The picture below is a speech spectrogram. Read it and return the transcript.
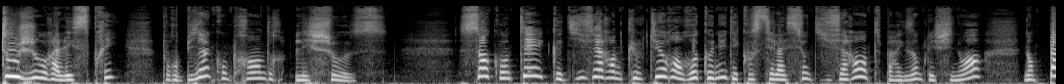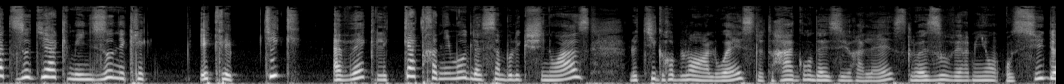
toujours à l'esprit, pour bien comprendre les choses. Sans compter que différentes cultures ont reconnu des constellations différentes. Par exemple, les Chinois n'ont pas de zodiaque, mais une zone écliptique avec les quatre animaux de la symbolique chinoise, le tigre blanc à l'ouest, le dragon d'azur à l'est, l'oiseau vermillon au sud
